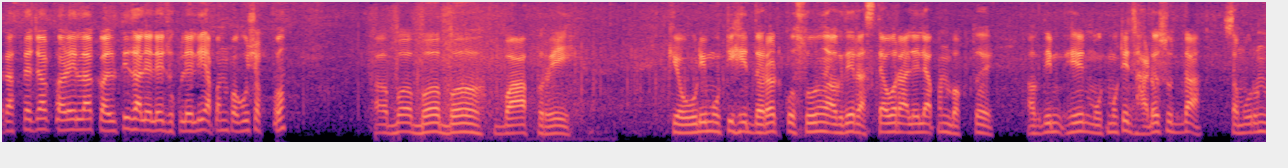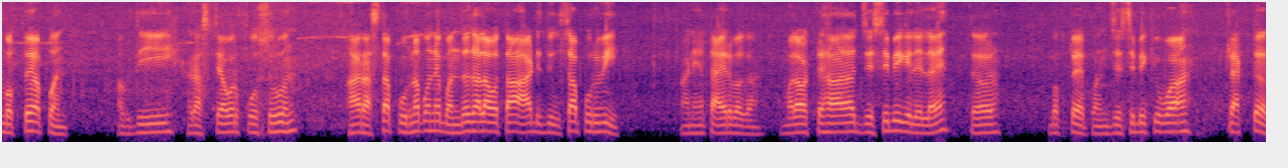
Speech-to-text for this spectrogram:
रस्त्याच्या कडेला कळती झालेली आहे झुकलेली आपण बघू शकतो. ब ब ब बाप रे केवढी मोठी ही दरड कोसळून अगदी रस्त्यावर आलेली आपण बघतोय. अगदी हे मोठमोठी झाडंसुद्धा समोरून बघतोय आपण. अगदी रस्त्यावर कोसळून हा रस्ता पूर्णपणे बंद झाला होता आठ दिवसापूर्वी. आणि टायर बघा मला वाटतं हा जे सी बी गेलेला आहे. तर बघतोय आपण. जे सी बी किंवा ट्रॅक्टर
